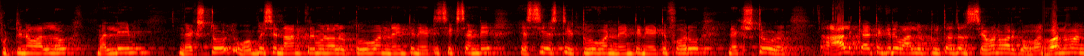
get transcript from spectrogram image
పుట్టిన వాళ్ళు. మళ్ళీ నెక్స్ట్ ఓబీసీ నాన్ క్రిమినల్ వాళ్ళు two one nineteen eighty six అండి SC ST two one nineteen eighty four next all category వాళ్ళు టూ థౌజండ్ సెవెన్ వరకు one one one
